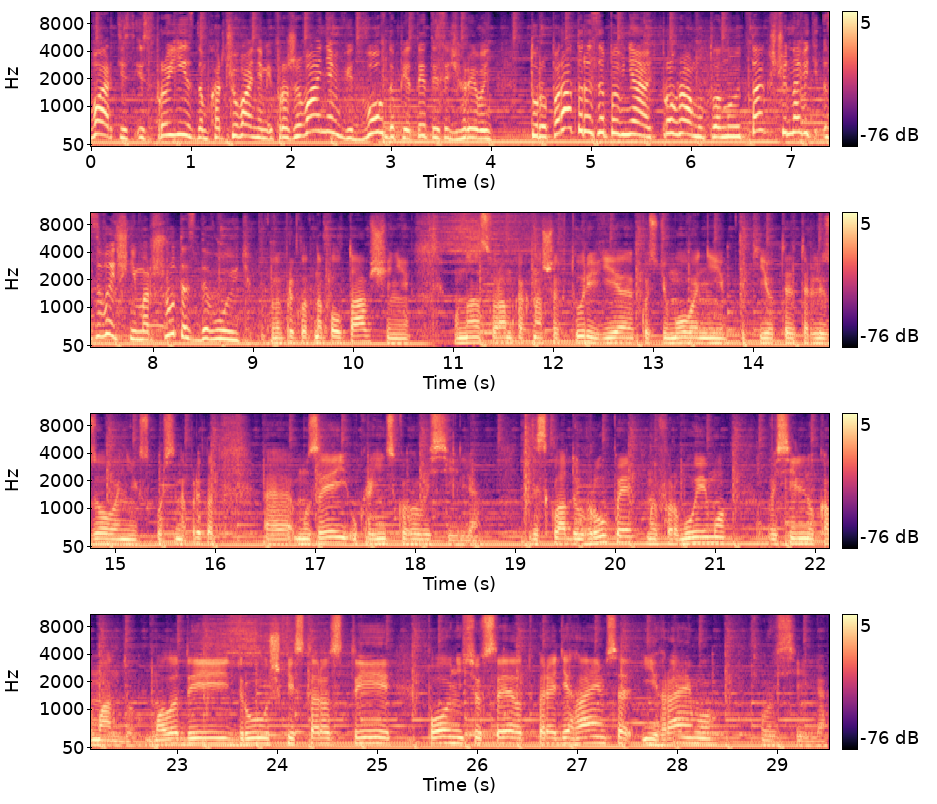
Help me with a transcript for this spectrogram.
Вартість із проїздом, харчуванням і проживанням від 2 до 5 тисяч гривень. Туроператори запевняють, програму планують так, що навіть звичні маршрути здивують. Наприклад, на Полтавщині у нас в рамках наших турів є костюмовані такі от театралізовані екскурсії. Наприклад, е, музей українського весілля, де складу групи ми формуємо весільну команду. Молодий, дружки, старости, повністю все от передягаємося і граємо у весілля.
